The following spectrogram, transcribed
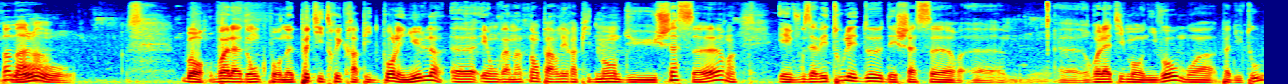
pas mal. hein. Bon, voilà donc pour notre petit truc rapide pour les nuls. Euh, et on va maintenant parler rapidement du chasseur. Et vous avez tous les deux des chasseurs euh, euh, relativement haut niveau, moi pas du tout.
